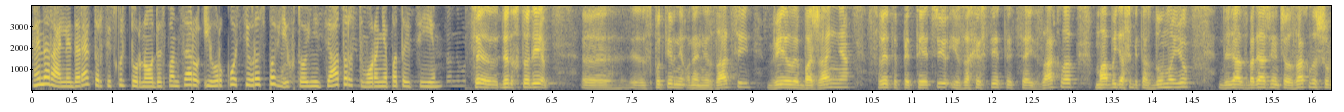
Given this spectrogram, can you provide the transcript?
Генеральний директор фізкультурного диспансеру Ігор Костів розповів, хто ініціатор створення петиції. Це директори е, спортивних організацій виявили бажання створити петицію і захистити цей заклад. Мабуть, я собі так думаю, для збереження цього закладу, щоб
